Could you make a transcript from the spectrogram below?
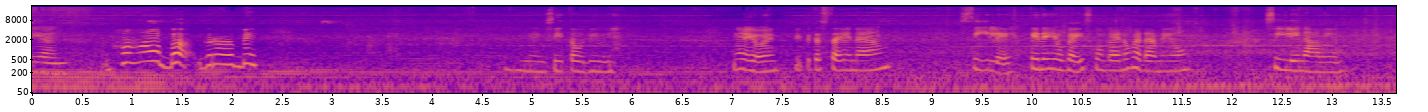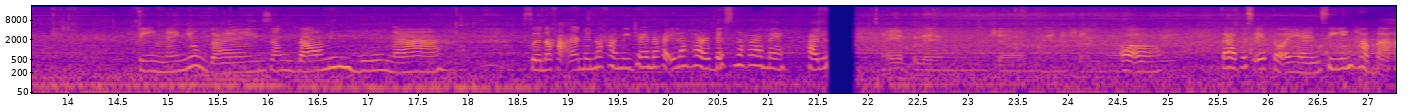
Ayan. Ang hahaba, grabe. Ayan, sitaw din eh. Ngayon, pipitas tayo ng sili. Tingnan nyo guys kung gaano kadami yung sili namin. Tingnan nyo guys, ang daming bunga. So nakaano na kami dyan, nakailang harvest na kami. Halos Ayan pala yung sa mga inasal na. Oo. Tapos ito, ayan, siling haba.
